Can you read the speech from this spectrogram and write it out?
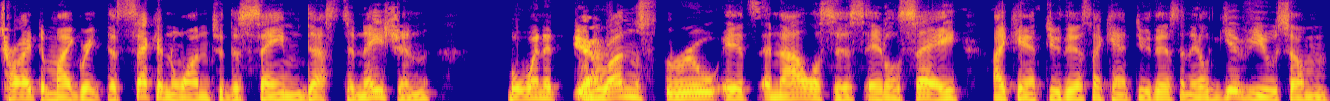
try to migrate the second one to the same destination. But when it Yeah. runs through its analysis, it'll say, "I can't do this. I can't do this," and it'll give you some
